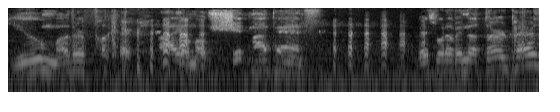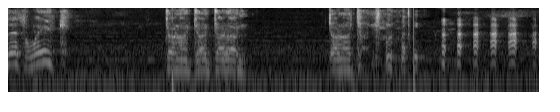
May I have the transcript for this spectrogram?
You motherfucker. I almost shit my pants. This would have been the third pair this week. Dun dun dun dun. Dun dun dun dun.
